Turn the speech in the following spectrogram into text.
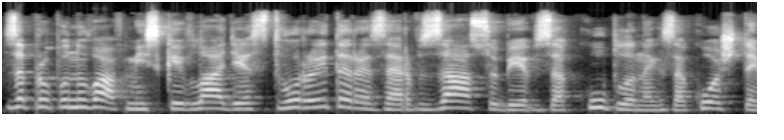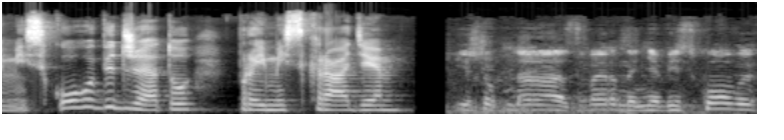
запропонував міській владі створити резерв засобів, закуплених за кошти міського бюджету при міськраді. І щоб на звернення військових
